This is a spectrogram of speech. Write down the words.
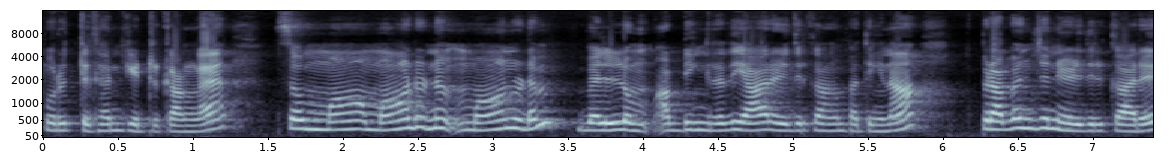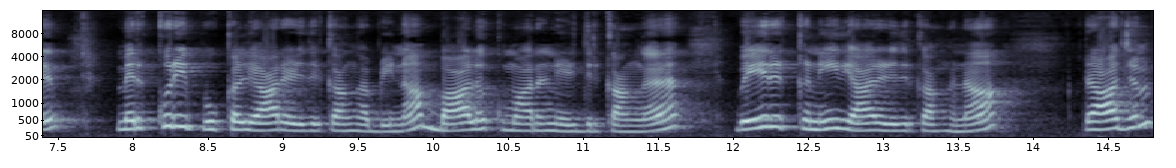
பொறுத்துகன்னு கேட்டிருக்காங்க. ஸோ மா மானுடம் மானுடம் வெல்லும் அப்படிங்கிறது யார் எழுதியிருக்காங்கன்னு பார்த்தீங்கன்னா பிரபஞ்சன் எழுதியிருக்காரு. மெர்க்குரி பூக்கள் யார் எழுதியிருக்காங்க அப்படின்னா பாலகுமாரன் எழுதியிருக்காங்க. வேருக்கு நீர் யார் எழுதியிருக்காங்கன்னா ராஜம்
